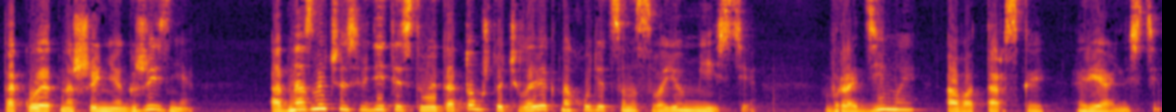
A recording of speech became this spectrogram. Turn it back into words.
Такое отношение к жизни однозначно свидетельствует о том, что человек находится на своем месте, в родимой аватарской реальности.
